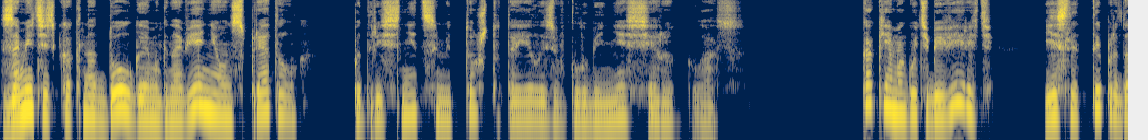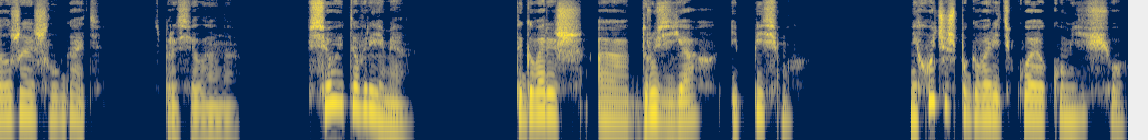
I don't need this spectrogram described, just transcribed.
заметить, как на долгое мгновение он спрятал под ресницами то, что таилось в глубине серых глаз. «Как я могу тебе верить, если ты продолжаешь лгать?» — спросила она. «Все это время ты говоришь о друзьях и письмах. Не хочешь поговорить кое о ком еще?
